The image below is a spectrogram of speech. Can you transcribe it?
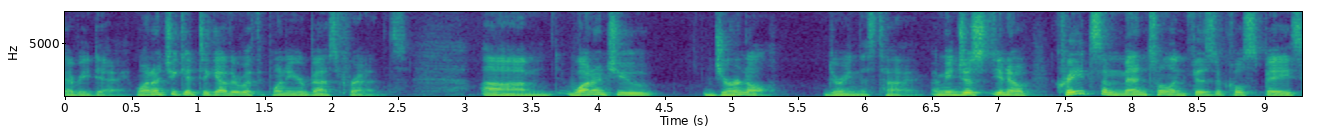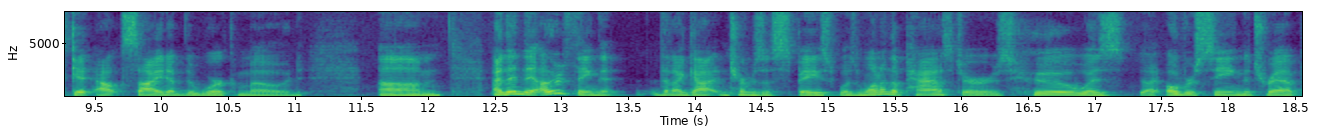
every day. Why don't you get together with one of your best friends? Um, why don't you journal during this time? I mean just you know create some mental and physical space get outside of the work mode. Um, and then the other thing that that i got in terms of space was one of the pastors who was uh, overseeing the trip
